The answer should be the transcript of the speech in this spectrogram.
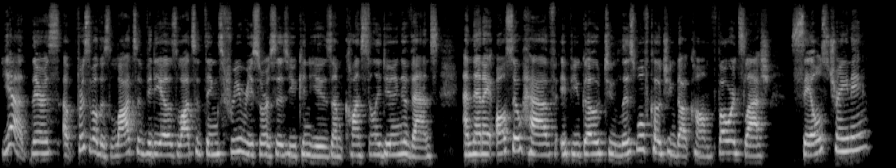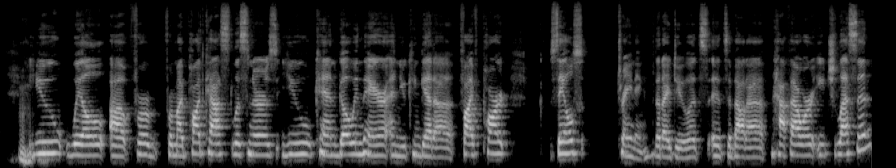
Yeah, there's, uh, first of all, there's lots of videos, lots of things, free resources you can use. I'm constantly doing events. And then I also have, if you go to lizwolfecoaching.com forward slash sales training, Mm-hmm. you will uh, for for my podcast listeners you can go in there and you can get a five part sales training that I do. It's it's about a half hour each lesson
